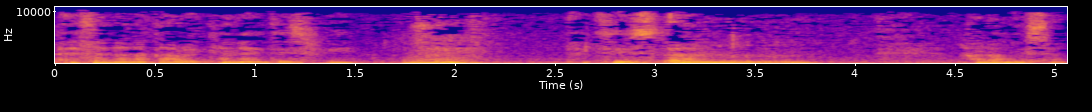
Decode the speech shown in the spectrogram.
As an Anagarika 93. Right. So it is, um, how long is that?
